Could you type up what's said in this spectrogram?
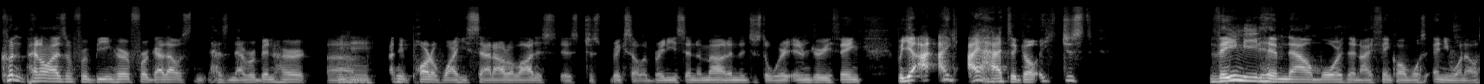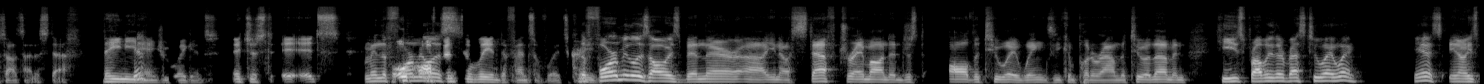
couldn't penalize him for being hurt for a guy that was has never been hurt. Um, mm-hmm. I think part of why he sat out a lot is is just Rick Celebrini sent him out, and then just a weird injury thing. But yeah, I I, I had to go. He just they need him now more than I think almost anyone else outside of Steph. They need yeah. Andrew Wiggins. It just it, it's. I mean, the formula offensively and defensively. It's crazy. The formula has always been there. Uh, you know, Steph, Draymond, and just all the two way wings you can put around the two of them, and he's probably their best two way wing. He is. You know, he's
